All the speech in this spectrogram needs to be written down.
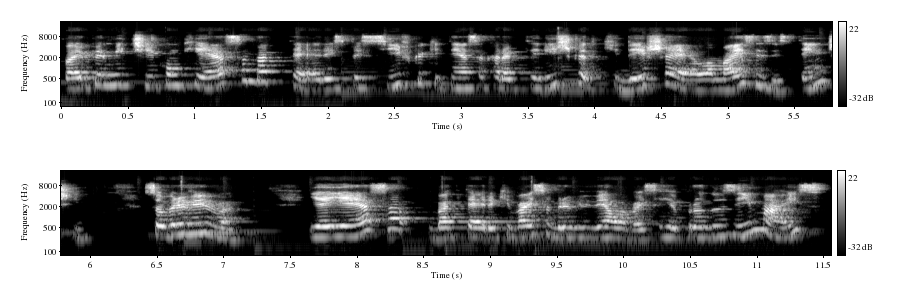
vai permitir com que essa bactéria específica que tem essa característica que deixa ela mais resistente sobreviva. E aí essa bactéria que vai sobreviver, ela vai se reproduzir mais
